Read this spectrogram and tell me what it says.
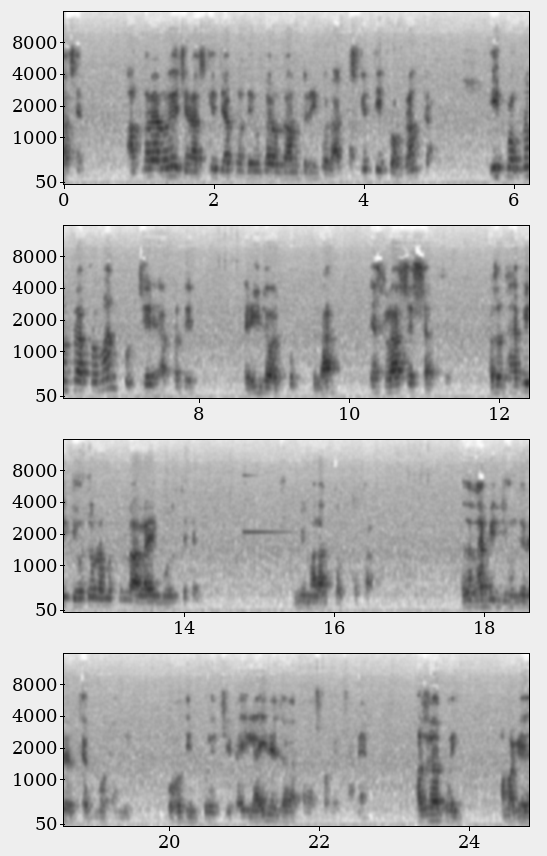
আছেন। আপনারা রয়েছেন আজকে যে আপনাদের উদার আন্তরিক আজকের যে প্রোগ্রামটা, এই প্রোগ্রামটা প্রমাণ করছে আপনাদের হৃদয় খুব খোলা, এখলাসের সাথে। হজরত হাফিজ রহমতুল্লাহ আলাই বলতেন আমি মারাত্মক কথা। হজরত হাফিজ খেদমত আমি বহুদিন করেছি। এটা এই লাইনে যারা, তারা সবাই জানেন। হজরত ওই আমাকে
